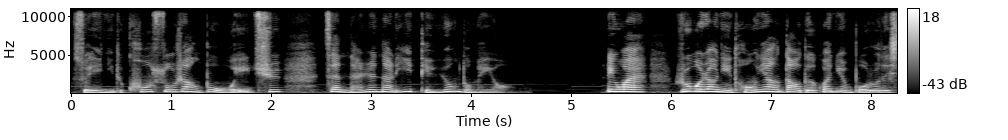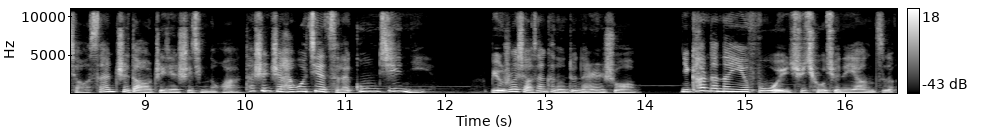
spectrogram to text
所以你的哭诉、让步、委屈，在男人那里一点用都没有。另外，如果让你同样道德观念薄弱的小三知道这件事情的话，他甚至还会借此来攻击你。比如说，小三可能对男人说：“你看他那一副委曲求全的样子，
